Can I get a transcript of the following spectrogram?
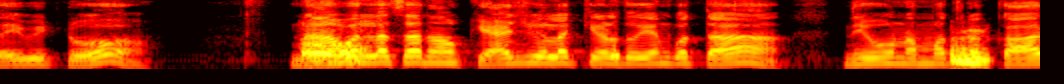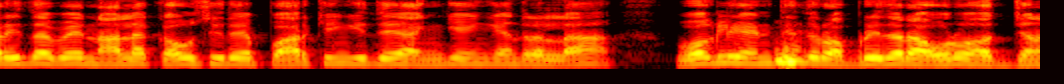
ದಯವಿಟ್ಟು. ನಾವೆಲ್ಲ ಸರ್ ನಾವು ಕ್ಯಾಶುಯಲ್ ಆಗಿ ಕೇಳ್ದು ಏನ್ ಗೊತ್ತಾ? ನೀವು ನಮ್ಮ ಹತ್ರ ಕಾರ್ ಇದಾವೆ ನಾಲ್ಕು ಹೌಸ್ ಇದೆ ಪಾರ್ಕಿಂಗ್ ಇದೆ ಹಂಗೆ ಹಿಂಗೆ ಅಂದ್ರಲ್ಲ ಹೋಗ್ಲಿ ಎಂಟಿದ್ರು ಒಬ್ರು ಇದಾರ ಅವರು ಹತ್ತು ಜನ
